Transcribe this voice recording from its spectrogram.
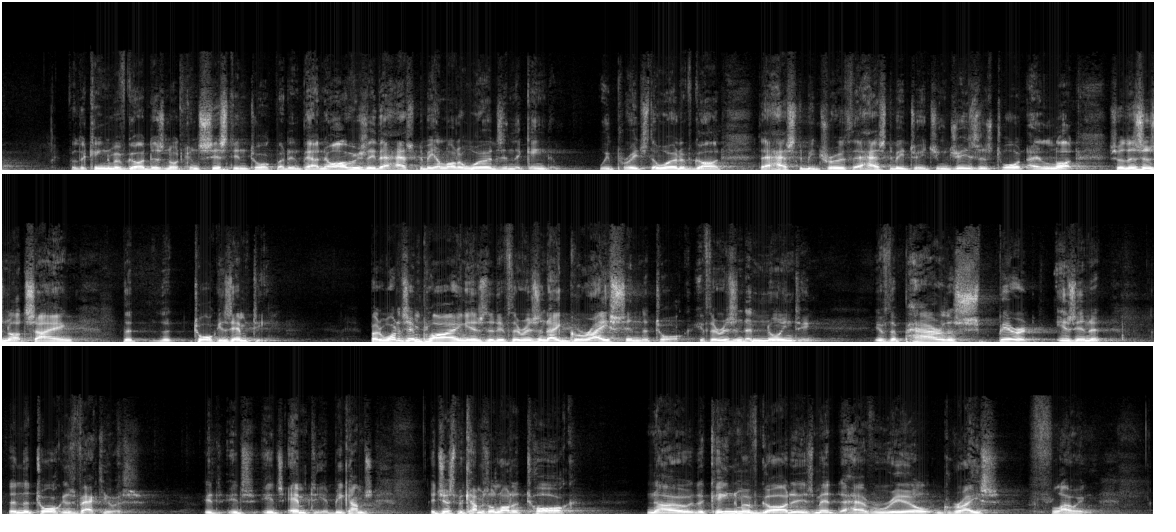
for the kingdom of God does not consist in talk, but in power. Now, obviously, there has to be a lot of words in the kingdom. We preach the word of God. There has to be truth, there has to be teaching. Jesus taught a lot. So, this is not saying that the talk is empty. But what it's implying is that if there isn't a grace in the talk, if there isn't anointing, if the power of the Spirit is in it, then the talk is vacuous. It, it's, it's empty. It, becomes, it just becomes a lot of talk no, the kingdom of God is meant to have real grace flowing.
